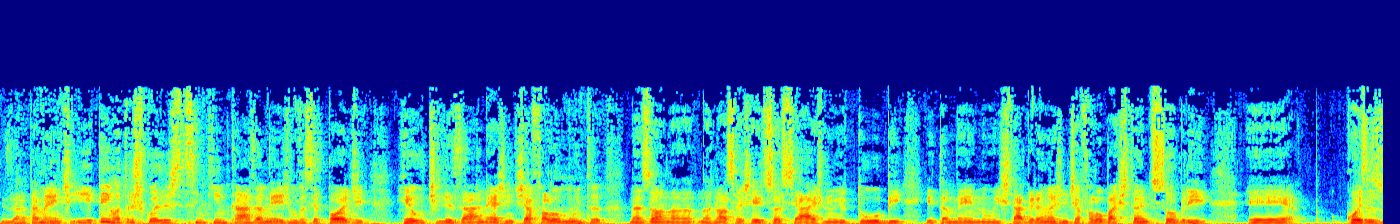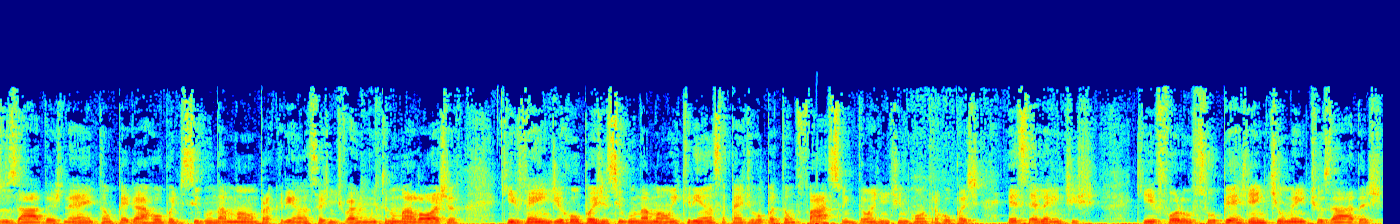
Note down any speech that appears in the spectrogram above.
Exatamente. E tem outras coisas assim que em casa mesmo você pode reutilizar, né? A gente já falou muito nas, na- nas nossas redes sociais, no YouTube e também no Instagram, a gente já falou bastante sobre é, coisas usadas, né? Então pegar roupa de segunda mão para criança, a gente vai muito numa loja que vende roupas de segunda mão. E criança perde roupa tão fácil, então a gente encontra roupas excelentes que foram super gentilmente usadas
